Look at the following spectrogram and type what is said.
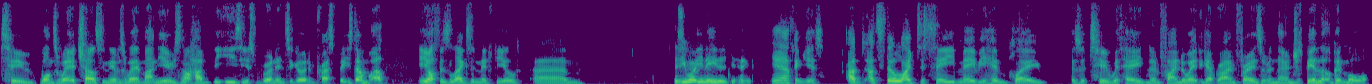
two, one's away at Chelsea and the other's away at Man U. He's not had the easiest run in to go and impress, but he's done well. He offers legs in midfield. Um, Is he what you needed? Do you think? yeah, I think he is. I'd, I'd still like to see maybe him play as a two with Hayden and find a way to get Ryan Fraser in there and just be a little bit more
